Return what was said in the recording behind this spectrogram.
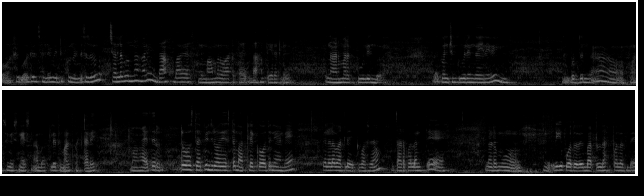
వాటర్ బాటిల్స్ అన్నీ పెట్టుకున్నాండి అసలు చల్లగా ఉన్నా కానీ దాహం బాగా వేస్తుంది. మామూలు వాటర్ తాగి దాహం తీరట్లేదు. Normal cooling. కొంచెం కూలింగ్ అయినవి. పొద్దున్న వాషింగ్ మిషన్ వేసిన బట్టలు అయితే మడత పెట్టాలి. మా అయితే రోజు తప్పించి రోజు వేస్తే బట్టలు ఎక్కువ అవుతున్నాయండి. పిల్లల బట్టలు ఎక్కువ వస్తాం తడపాలంటే నడుము ఇరిగిపోతుంది బట్టలు తడపాలంటే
